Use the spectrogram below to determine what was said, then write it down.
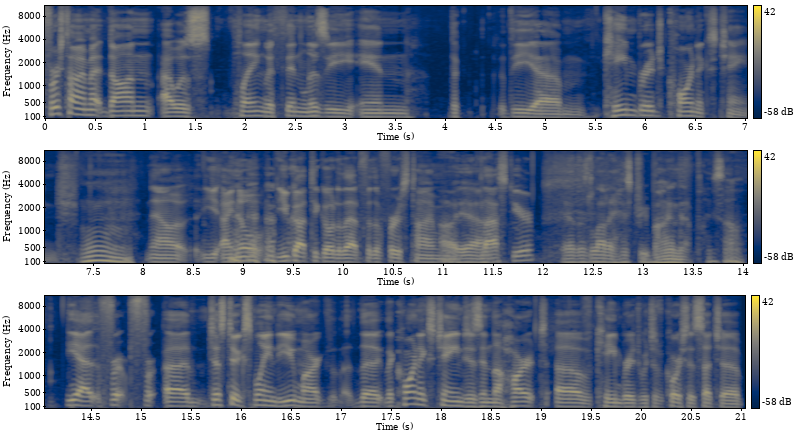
First time I met Don, I was playing with Thin Lizzy in the the um, Cambridge Corn Exchange. Mm. Now, I know you got to go to that for the first time Oh, yeah. last year. Yeah, there's a lot of history behind that place. Oh, Yeah, for, for uh, just to explain to you, Mark, the the Corn Exchange is in the heart of Cambridge, which of course is such a,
